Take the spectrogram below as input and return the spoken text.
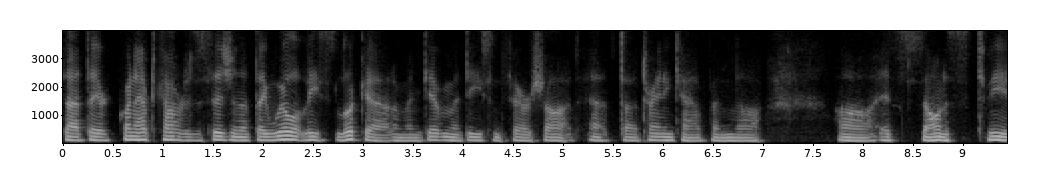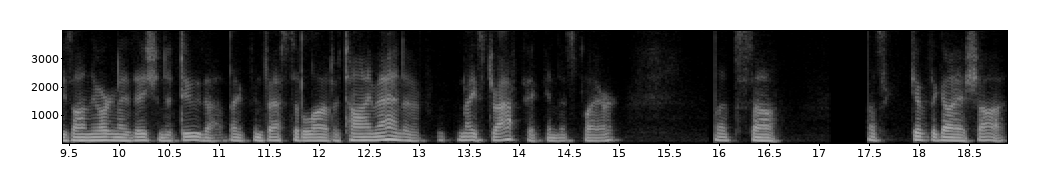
that they're going to have to come to a decision that they will at least look at them and give them a decent, fair shot at uh, training camp. And uh, uh, it's onus to me is on the organization to do that. They've invested a lot of time and a nice draft pick in this player. Let's uh, let's give the guy a shot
